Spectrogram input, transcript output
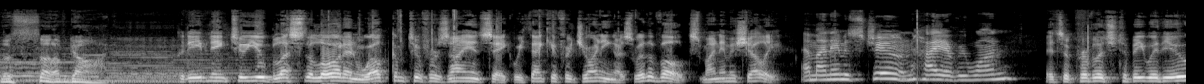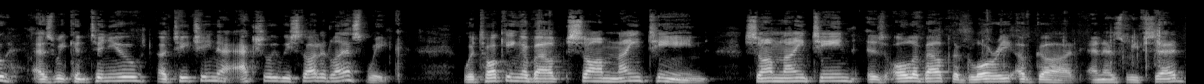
the Son of God. Good evening to you. Bless the Lord and welcome to For Zion's Sake. We thank you for joining us. We're the Volks. My name is Shelley. And my name is June. Hi, everyone. It's a privilege to be with you as we continue a teaching. Actually, we started last week. We're talking about Psalm 19. Psalm 19 is all about the glory of God. And as we've said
